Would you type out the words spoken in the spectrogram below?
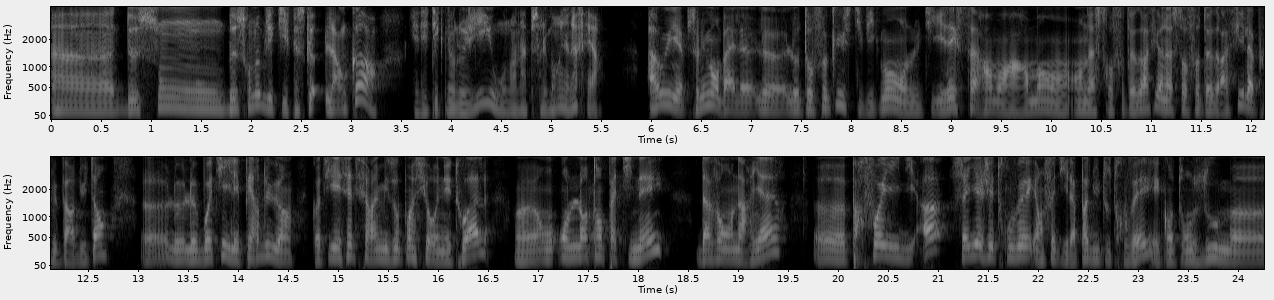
euh, de, son, de son objectif? Parce que là encore, il y a des technologies où on n'en a absolument rien à faire. Ah oui, absolument. Bah, L'autofocus, typiquement, on l'utilise extrêmement rarement en, astrophotographie. En astrophotographie, la plupart du temps, euh, le, boîtier, il est perdu. Hein. Quand il essaie de faire une mise au point sur une étoile, euh, on, on l'entend patiner d'avant en arrière. Euh, parfois, il dit Ah, ça y est, j'ai trouvé. Et en fait, il n'a pas du tout trouvé. Et quand on zoome euh,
